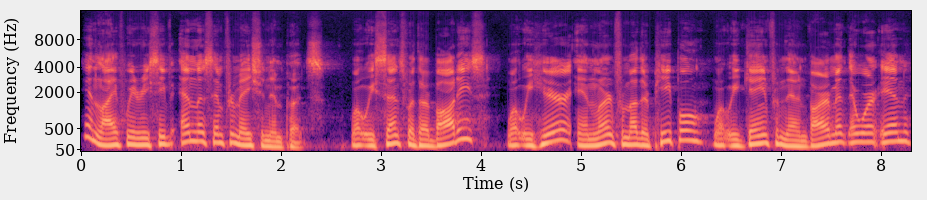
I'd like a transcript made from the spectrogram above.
In life, we receive endless information inputs what we sense with our bodies, what we hear and learn from other people, what we gain from the environment that we're in.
